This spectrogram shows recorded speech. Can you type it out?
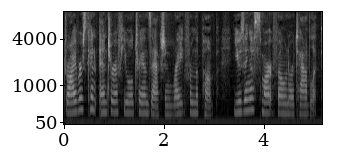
drivers can enter a fuel transaction right from the pump using a smartphone or tablet.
